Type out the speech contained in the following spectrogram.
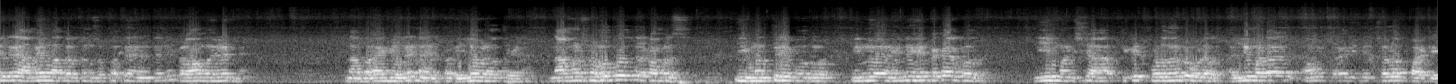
ಇಲ್ರಿ, ಆಮೇಲೆ ಮಾತಾಡ್ತಾನೆ ಸ್ವಲ್ಪ ಅಂತೇಳಿ ಬೆಳಗಾವಿ ಹೇಳಿದ್ನೆ ನಾ ಬರಂಗಿಲ್ಲ ನಾ ಇಲ್ಲಿ- ಇಲ್ಲೇ ಅಂತ ಹೇಳಿ ನಾ ಮನುಷ್ಯ ಹೋಗ್ಬೋದಿಲ್ಲ ಕಾಂಗ್ರೆಸ್. ಈ ಮಂತ್ರಿ ಇರ್ಬೋದು ಇನ್ನು ಇನ್ನು ಏನ್ ಬೇಕಾಗಿರ್ಬೋದು ಈ ಮನುಷ್ಯ ಟಿಕೆಟ್ ಕೊಡೋದಂದ್ರೆ ಓಡೋದು ಅಲ್ಲಿ ಮಠ, ಅವ್ನು ಚಲೋ ಪಾರ್ಟಿ.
